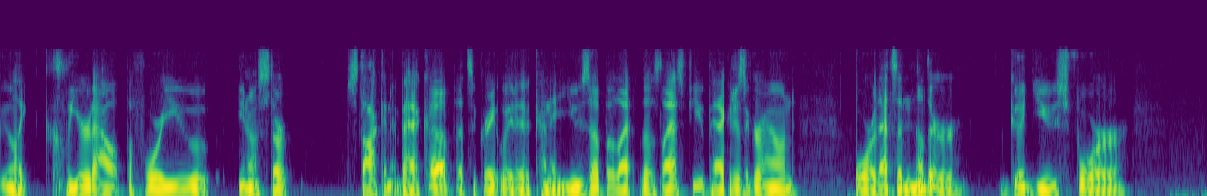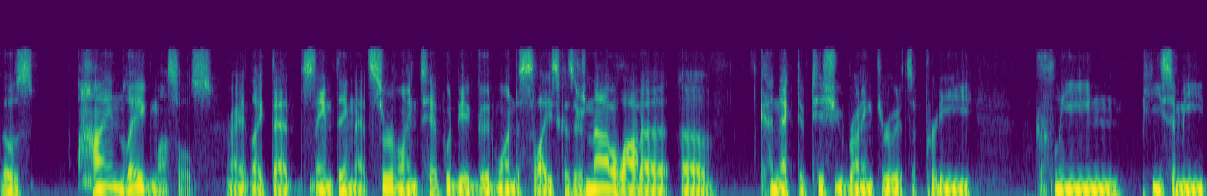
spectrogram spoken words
you know, like cleared out before you you know start stocking it back up. That's a great way to kind of use up a la- those last few packages of ground. Or that's another good use for those hind leg muscles, right? Like that same thing, that sirloin tip would be a good one to slice because there's not a lot of, of connective tissue running through it. It's a pretty clean piece of meat.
